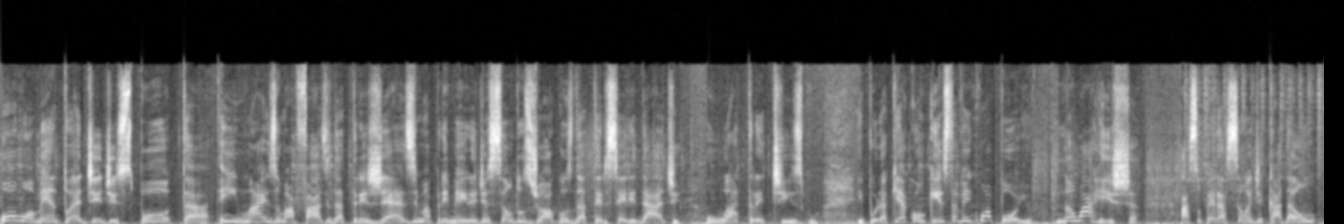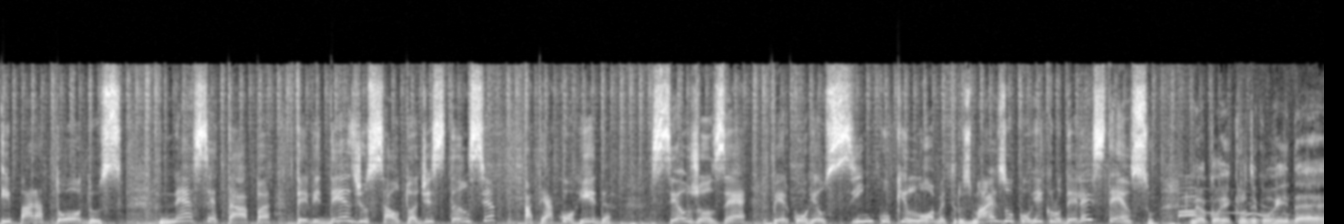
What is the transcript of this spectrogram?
O momento é de disputa em mais uma fase da 31ª edição dos Jogos da Terceira Idade, o atletismo. E por aqui a conquista vem com apoio, não há rixa. A superação é de cada um e para todos. Nessa etapa, teve desde o salto à distância até a corrida. Seu José percorreu 5 quilômetros, mas o currículo dele é extenso. Meu currículo de corrida é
